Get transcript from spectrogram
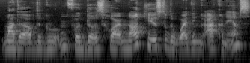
mother of the groom, for those who are not used to the wedding acronyms,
